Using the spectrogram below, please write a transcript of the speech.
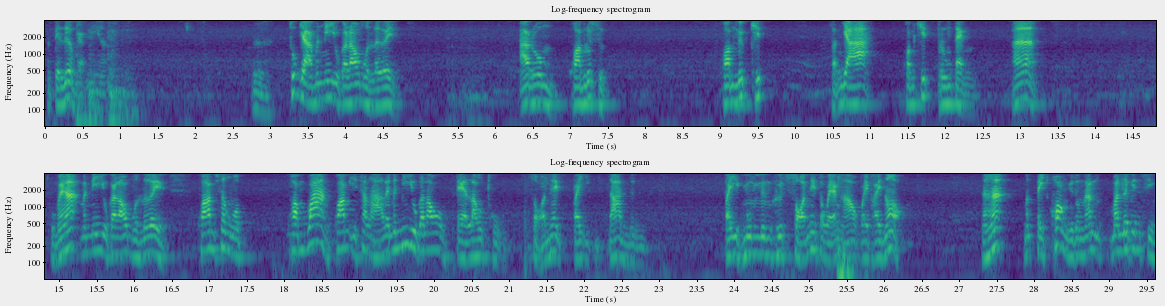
มันเป็นเรื่องแบบนี้ครับทุกอย่างมันมีอยู่กับเราหมดเลย อารมณ์ความรู้สึก ความนึกคิด สัญญา ความคิดปรุงแต่งอ่าถูกไหมฮะ มันมีอยู่กับเราหมดเลย ความสงบความว่างความอิสระอะไรมันมีอยู่กับเรา แต่เราถูกสอนให้ไปอีกด้านหนึ่งไปอีกมุมหนึ่งคือสอนให้แสวงหาออกไปภายนอกนะฮะมันติดข้องอยู่ตรงนั้น มันเลยเป็นสิ่ง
